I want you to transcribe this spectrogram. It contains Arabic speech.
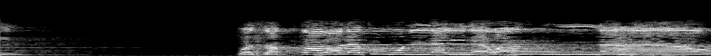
وَسَخَّرَ لَكُمُ اللَّيْلَ وَالنَّهَارَ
